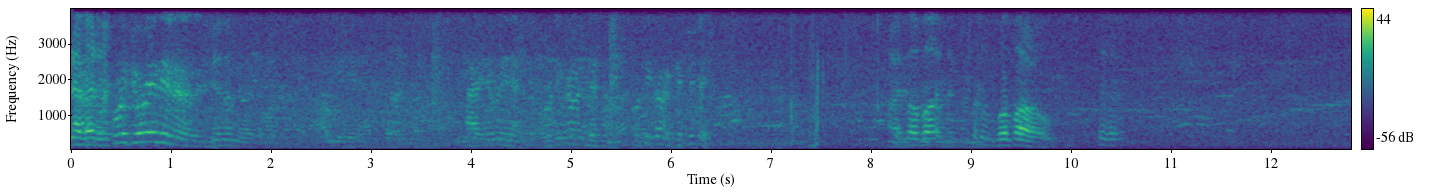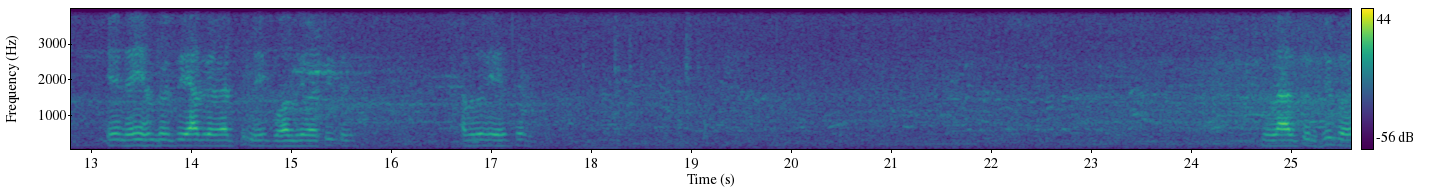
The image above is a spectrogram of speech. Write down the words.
નાખે ને કોઈ જોઈ નહીં એ નહીં સમજ યાદ રહેવાથી નહીં બોલ રહેવાથી આ બધું એ છે. લાલતુર શું કહે?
